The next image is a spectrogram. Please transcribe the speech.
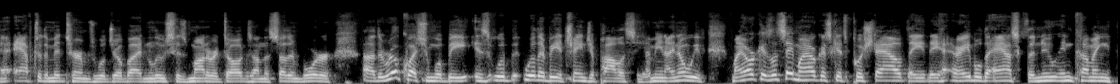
After the midterms, will Joe Biden lose his moderate dogs on the southern border? Uh, the real question will be, is will, will there be a change of policy? I mean, I know we've, Mayorkas, let's say Mayorkas gets pushed out. They, they are able to ask the new incoming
